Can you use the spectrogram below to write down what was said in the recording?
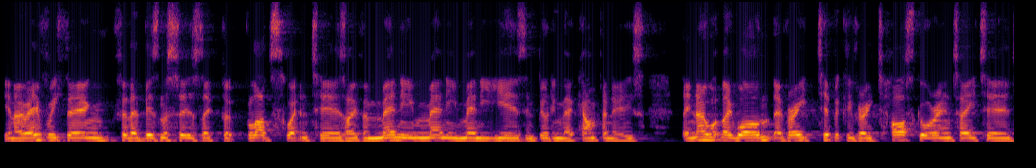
you know, everything for their businesses. They've put blood, sweat, and tears over many, many, many years in building their companies. They know what they want. They're very typically very task orientated.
